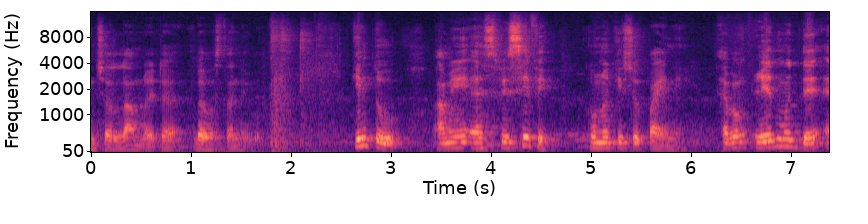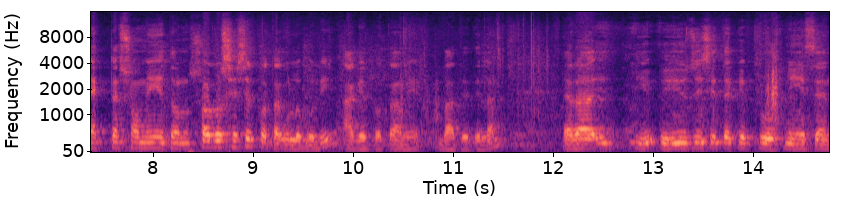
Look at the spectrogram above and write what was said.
ইনশাল্লাহ আমরা এটা ব্যবস্থা নেব। কিন্তু আমি স্পেসিফিক কোনো কিছু পাইনি এবং এর মধ্যে একটা সময়ে ধরুন সর্বশেষের কথাগুলো বলি, আগের কথা আমি বাদে দিলাম। এরা ইউজিসি থেকে প্রুফ নিয়েছেন,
